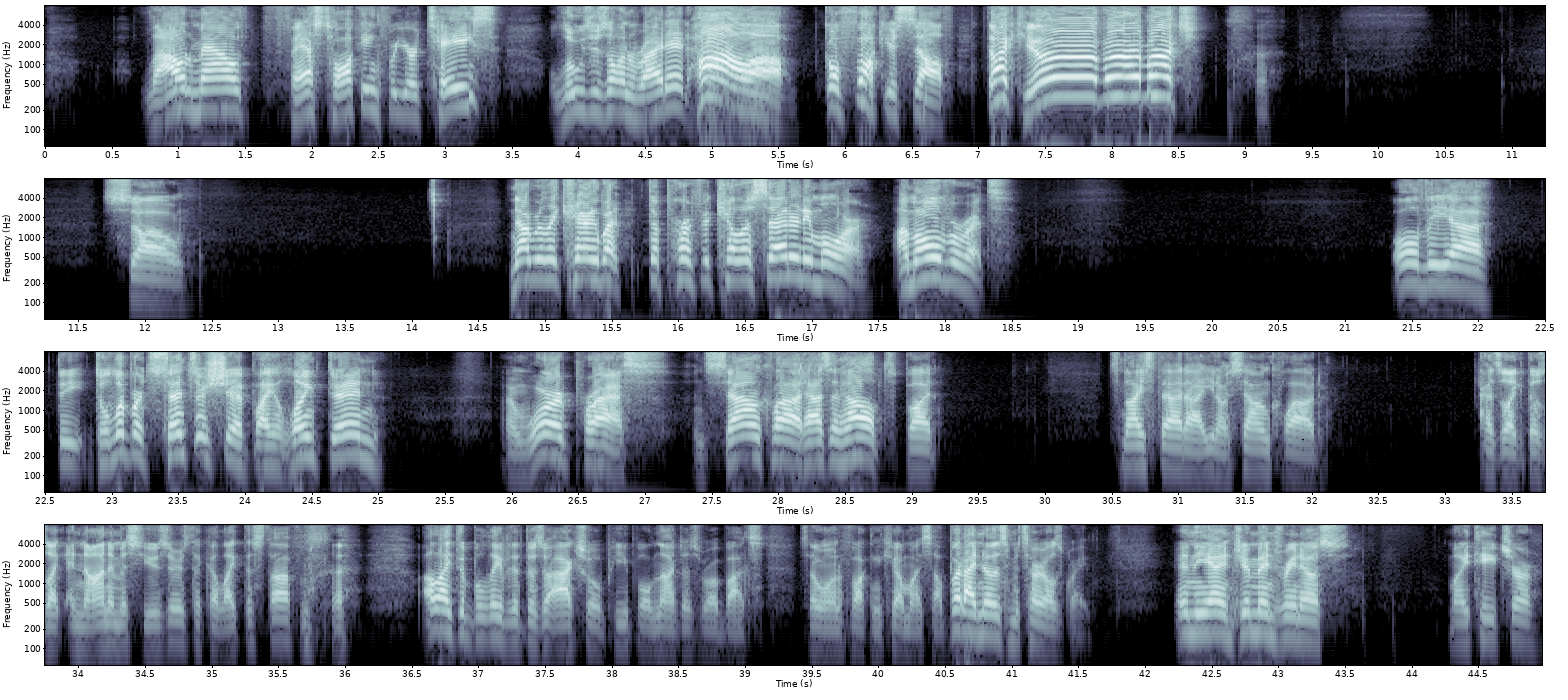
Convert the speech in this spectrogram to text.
loudmouth, fast talking for your taste, losers on Reddit, holla! Go fuck yourself. Thank you very much. so, not really caring about the perfect killer set anymore. I'm over it. All the uh, the deliberate censorship by LinkedIn and WordPress and SoundCloud hasn't helped, but it's nice that uh, you know SoundCloud has like those like anonymous users that can like the stuff. I like to believe that those are actual people, not just robots. So I want to fucking kill myself. But I know this material is great. In the end, Jim Mendrinos, my teacher,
